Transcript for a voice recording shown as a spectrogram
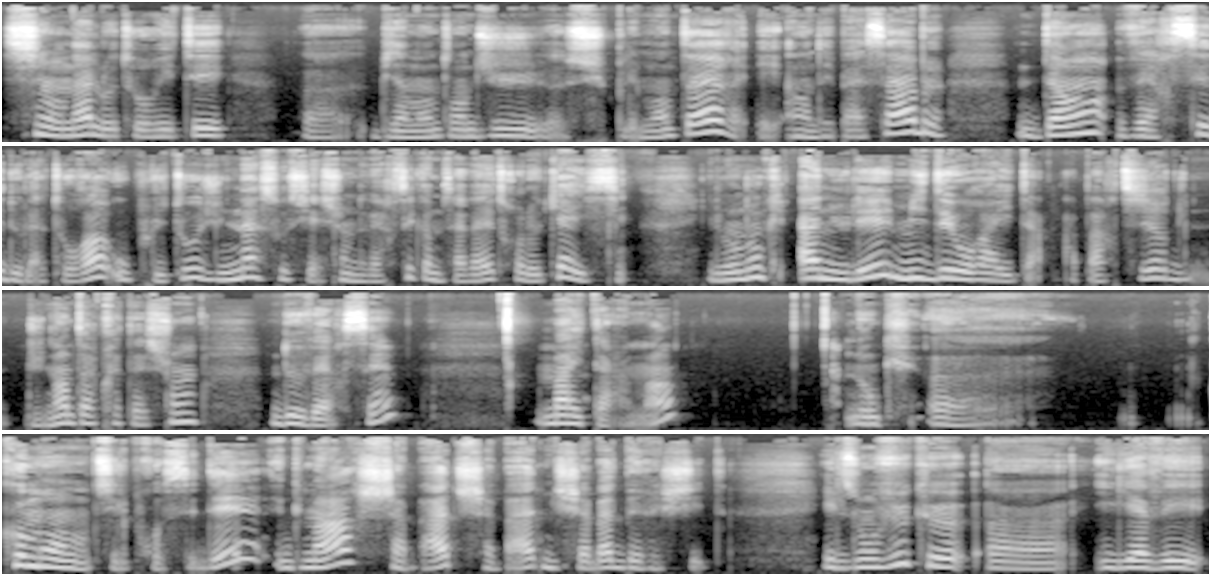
Si on a l'autorité bien entendu euh, supplémentaire et indépassable d'un verset de la Torah, ou plutôt d'une association de versets, comme ça va être le cas ici. Ils vont donc annuler Mideoraita à partir d'une interprétation de versets, Maïtama. Donc, euh, comment ont-ils procédé? Gmar, Shabbat, Shabbat, Mishabbat, Bereshit. Ils ont vu qu'il il y avait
